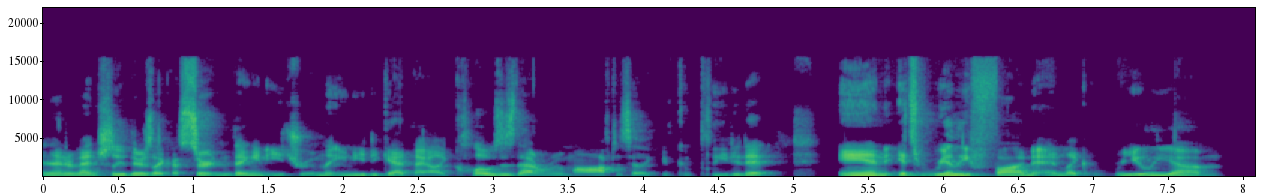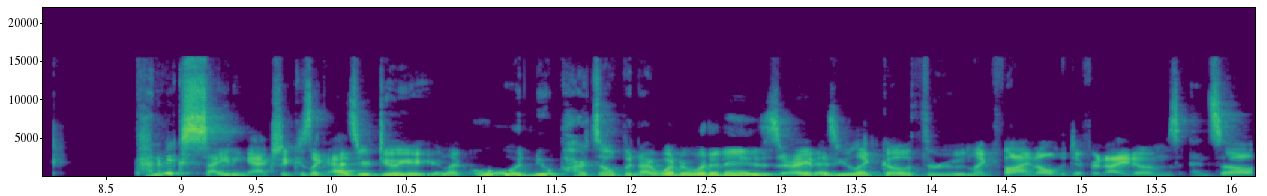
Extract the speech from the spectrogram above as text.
and then eventually there's like a certain thing in each room that you need to get that like closes that room off to say like you've completed it. And it's really fun and like really um kind of exciting actually because like as you're doing it you're like oh a new part's opened. I wonder what it is right as you like go through and like find all the different items. And so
